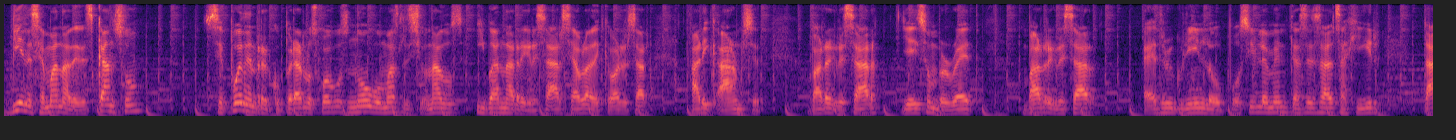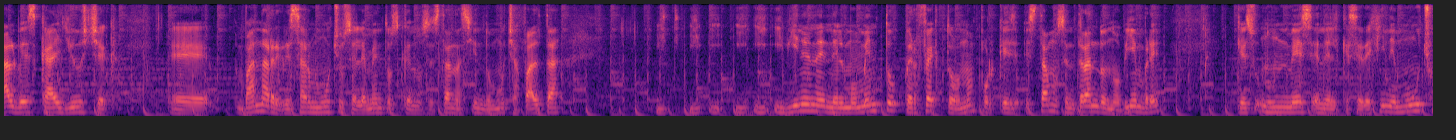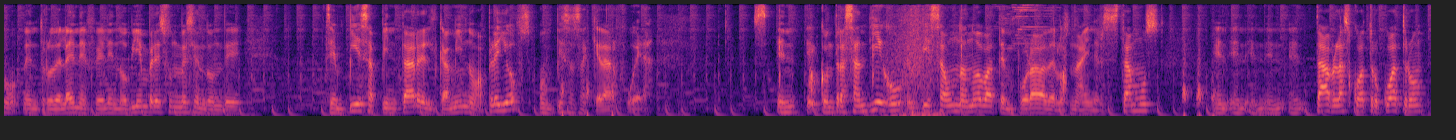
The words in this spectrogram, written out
viene semana de descanso, se pueden recuperar los juegos, no hubo más lesionados y van a regresar. Se habla de que va a regresar Arik Armstead, va a regresar Jason Barrett, va a regresar Andrew Greenlow, posiblemente a César Zahir, tal vez Kyle Juszczyk. Eh, van a regresar muchos elementos que nos están haciendo mucha falta y, vienen en el momento perfecto, ¿no? Porque estamos entrando en noviembre, que es un mes en el que se define mucho dentro de la NFL. Noviembre es un mes en donde se empieza a pintar el camino a playoffs o empiezas a quedar fuera. Eh, contra San Diego empieza una nueva temporada de los Niners. Estamos en, en tablas 4-4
